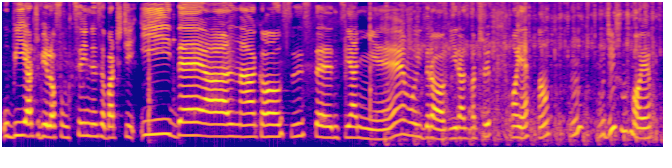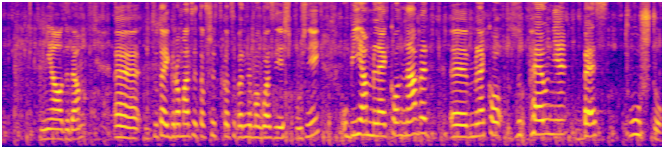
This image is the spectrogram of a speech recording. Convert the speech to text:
Ubijacz wielofunkcyjny, zobaczcie, idealna konsystencja. Nie, mój drogi. Raz, dwa, trzy. Moje. O, mm, widzisz, już moje. Nie oddam. E, tutaj gromadzę to wszystko, co będę mogła zjeść później. Ubijam mleko, nawet e, mleko zupełnie bez tłuszczu.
